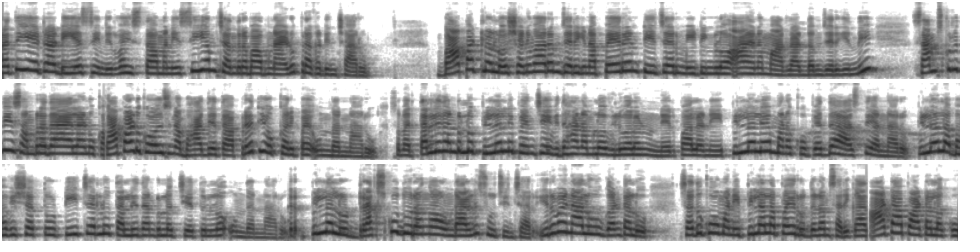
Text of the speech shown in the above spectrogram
ప్రతి ఏటా డిఎస్సి నిర్వహిస్తామని సీఎం చంద్రబాబు నాయుడు ప్రకటించారు. బాపట్లలో శనివారం జరిగిన పేరెంట్ టీచర్ మీటింగ్లో ఆయన మాట్లాడడం జరిగింది. సంస్కృతి సంప్రదాయాలను కాపాడుకోవాల్సిన బాధ్యత ప్రతి ఒక్కరిపై ఉందన్నారు. సో మరి తల్లిదండ్రులు పిల్లల్ని పెంచే విధానంలో విలువలను నేర్పాలని పిల్లలే మనకు పెద్ద ఆస్తి అన్నారు. పిల్లల భవిష్యత్తు టీచర్లు తల్లిదండ్రుల చేతుల్లో ఉందన్నారు. పిల్లలు డ్రగ్స్కు దూరంగా ఉండాలని సూచించారు. ఇరవై నాలుగు గంటలు చదువుకోమని పిల్లలపై రుద్దడం సరికాదు. ఆటపాటలకు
